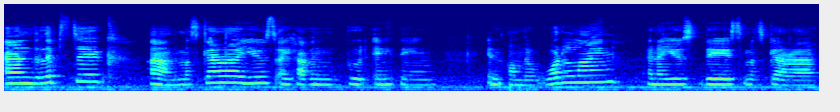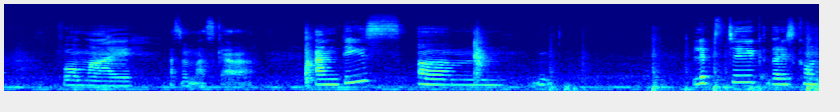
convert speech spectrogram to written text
and the lipstick and the mascara I used I haven't put anything in on the waterline and I used this mascara for my as a mascara. And this um, lipstick that is called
